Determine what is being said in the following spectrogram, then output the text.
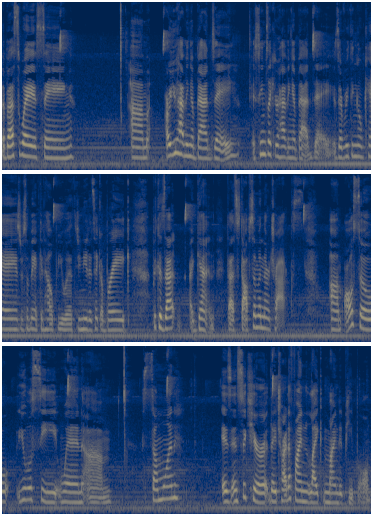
The best way is saying, um, Are you having a bad day? It seems like you're having a bad day. Is everything okay? Is there something I can help you with? Do you need to take a break? Because that, again, that stops them in their tracks um, also, you will see when um, someone is insecure, they try to find like minded people.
